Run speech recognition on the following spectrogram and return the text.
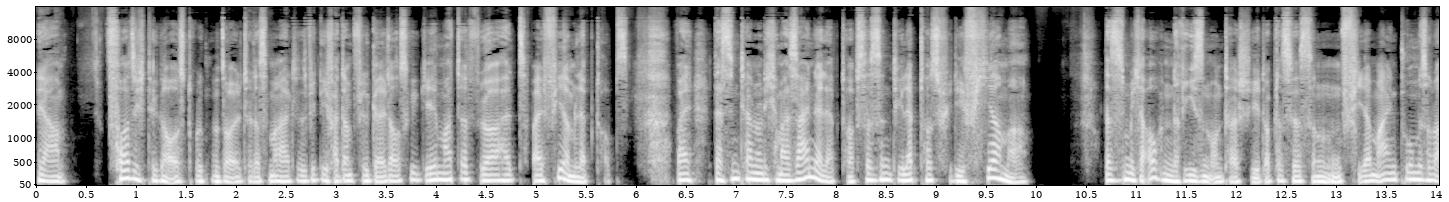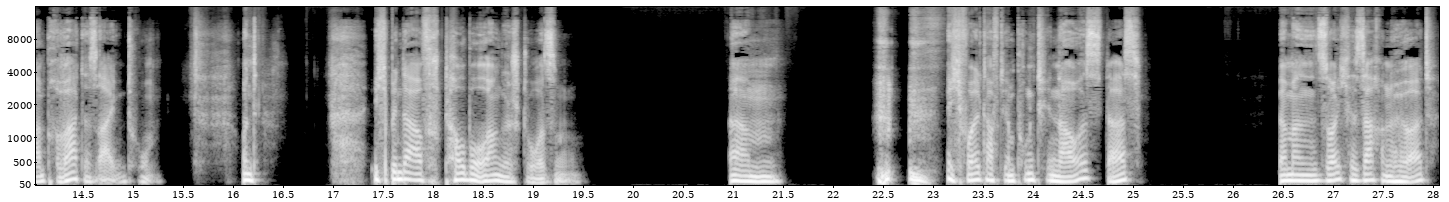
ja, vorsichtiger ausdrücken sollte, dass man halt wirklich verdammt viel Geld ausgegeben hatte für halt zwei Firmenlaptops. Weil das sind ja noch nicht mal seine Laptops, das sind die Laptops für die Firma. Das ist nämlich auch ein Riesenunterschied, ob das jetzt ein Firmeneigentum ist oder ein privates Eigentum. Und ich bin da auf taube Ohren gestoßen. Ähm, ich wollte auf den Punkt hinaus, dass wenn man solche Sachen hört,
